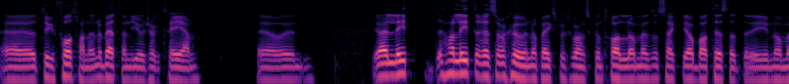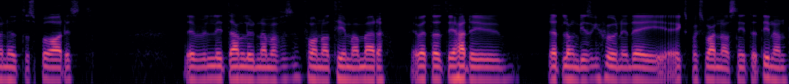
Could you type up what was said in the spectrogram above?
Eh, jag tycker fortfarande den är bättre än DualShock 3 Eh, Jag är lite, har lite reservationer på Xbox Ones kontroller men som sagt jag har bara testat det i några minuter sporadiskt. Det är väl lite annorlunda när man får- några timmar med det. Jag vet att vi hade ju rätt lång diskussion i det i Xbox One avsnittet innan.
